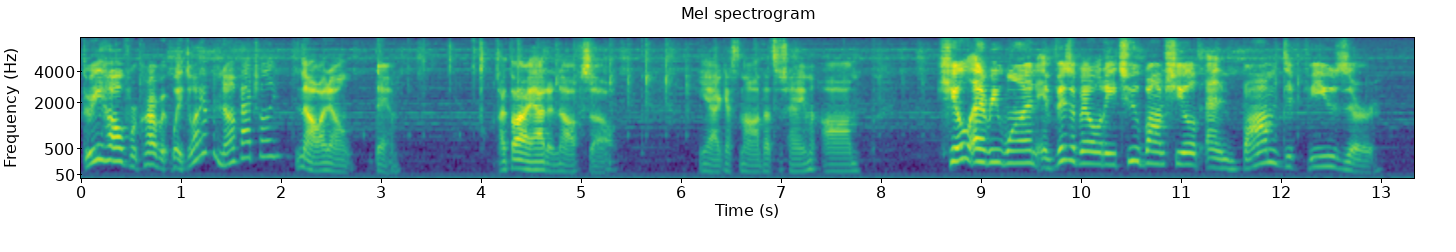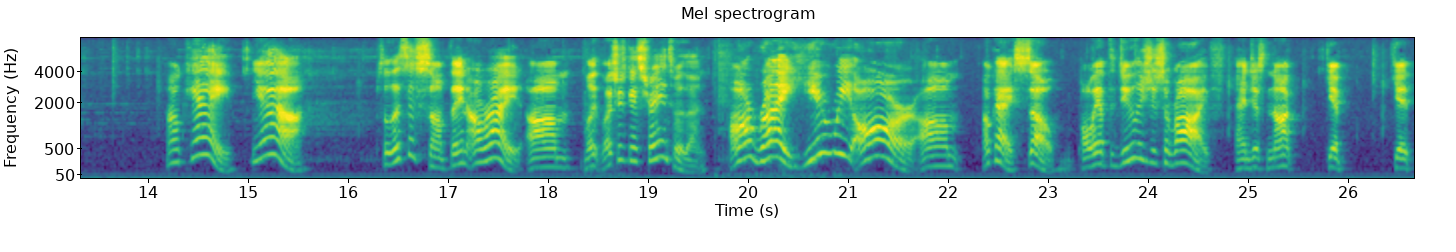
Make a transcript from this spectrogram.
three health recovery. Wait, do I have enough, actually? No, I don't. Damn. I thought I had enough, so... Yeah, I guess not. That's a shame. Um, kill everyone, invisibility, two bomb shields, and bomb diffuser. Okay, yeah. So this is something. All right. Um, let, us just get straight into it then. All right, here we are. Um, okay. So all we have to do is just survive and just not get get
